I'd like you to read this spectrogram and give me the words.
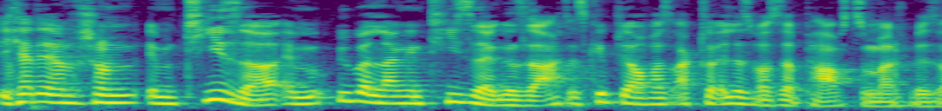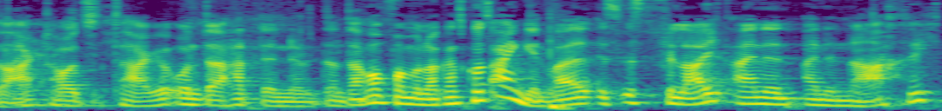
Ich hatte ja schon im Teaser, im überlangen Teaser gesagt, es gibt ja auch was Aktuelles, was der Papst zum Beispiel sagt heutzutage. Und da hat er, darauf wollen wir noch ganz kurz eingehen, weil es ist vielleicht eine, eine Nachricht,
